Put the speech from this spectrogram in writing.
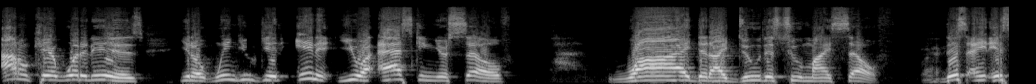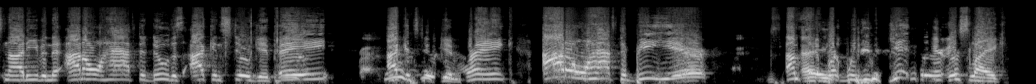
I don't care what it is. You know, when you get in it, you are asking yourself, why did I do this to myself? Right. This ain't. It's not even that. I don't have to do this. I can still get paid. Right. I can still get rank. I don't have to be here. I'm. Hey. But when you get there, it's like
